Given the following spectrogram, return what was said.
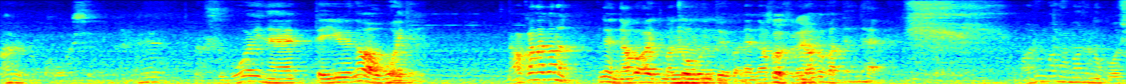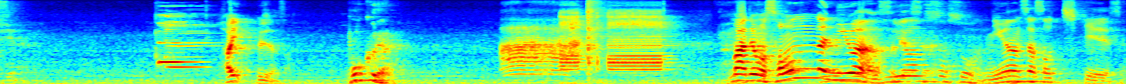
まるの甲子園ね。すごいねっていうのは覚えてる。なかなかのね長い、まあ、長文というかね、長ね。長かったよね。まるまるまるの甲子園。はい藤田さん。僕ら。あーまあでもそんなニュアンスです、ね、ニュアンスはそうニュアンスはそっち系ですね。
